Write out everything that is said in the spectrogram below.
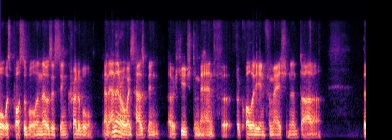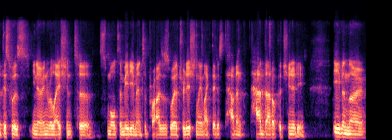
what was possible. And there was this incredible, and, and there always has been a huge demand for, for quality information and data. But this was, you know, in relation to small to medium enterprises where traditionally, like, they just haven't had that opportunity. Even though,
